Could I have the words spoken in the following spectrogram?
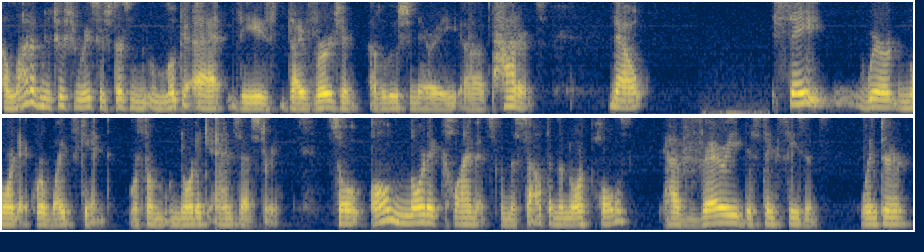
A lot of nutrition research doesn't look at these divergent evolutionary uh, patterns. Now, say we're Nordic, we're white skinned, we're from Nordic ancestry. So all Nordic climates from the south and the north poles have very distinct seasons. Winter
